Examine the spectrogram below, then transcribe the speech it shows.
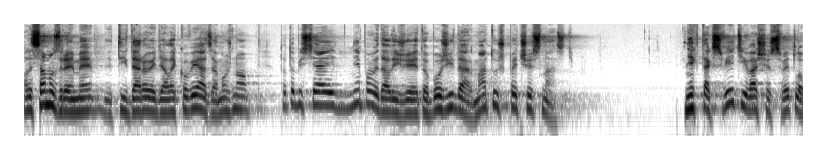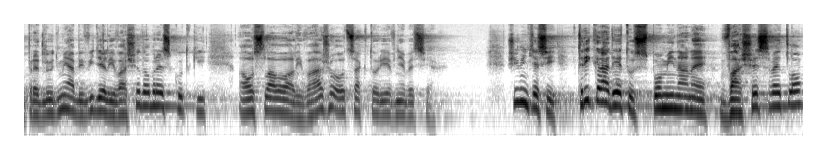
Ale samozrejme, tých darov je ďaleko viac a možno toto by ste aj nepovedali, že je to Boží dar. Matúš 5.16. Nech tak svieti vaše svetlo pred ľuďmi, aby videli vaše dobré skutky a oslavovali vášho Otca, ktorý je v nebesiach. Všimnite si, trikrát je tu spomínané vaše svetlo,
